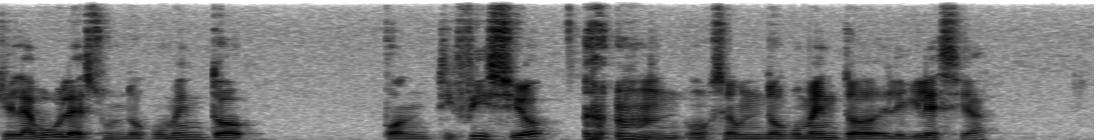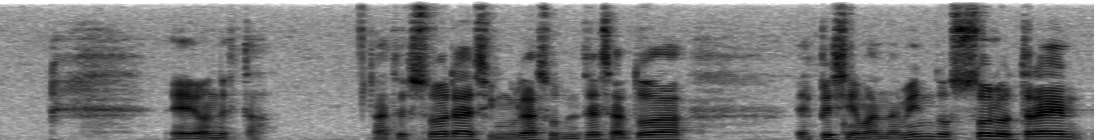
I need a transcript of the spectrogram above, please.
que la bula es un documento pontificio, o sea, un documento de la iglesia. Eh, ¿Dónde está? Atesora singular someterse a toda especie de mandamiento, solo traen,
